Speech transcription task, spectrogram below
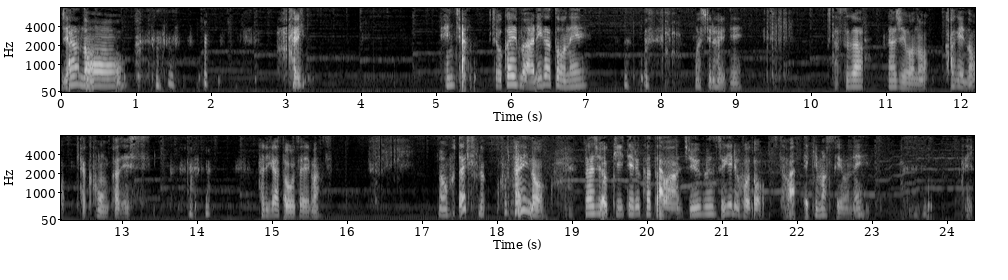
じゃあのー。はい。えんちゃん、紹介文ありがとうね。面白いね。さすが、ラジオの影の脚本家です。ありがとうございます。お二人の、二人のラジオ聴いてる方は十分すぎるほど伝わってきますよね。はい。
